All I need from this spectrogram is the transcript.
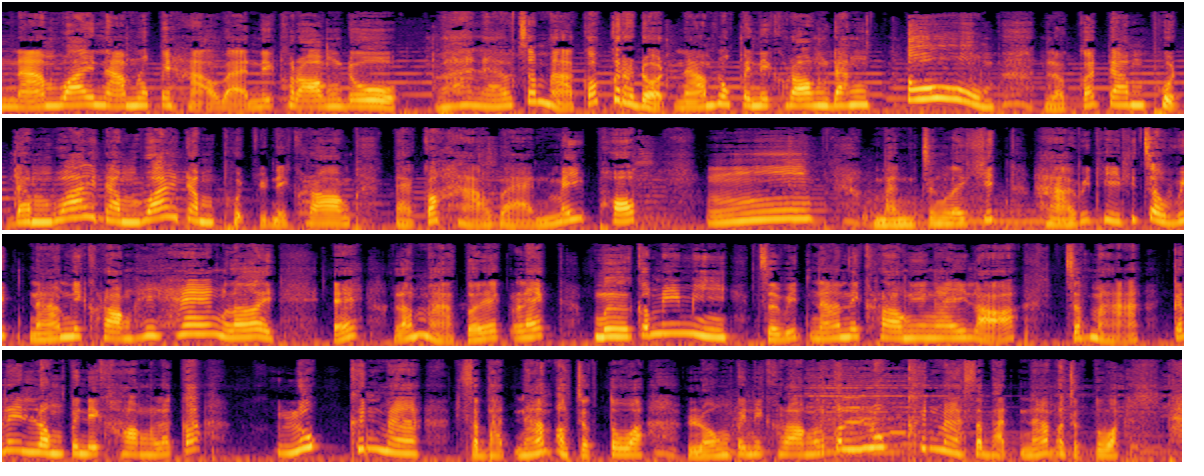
ำน้ำว่ายน้ำลงไปหาแหวนในคลองดู ว่าแล้วเจ้าหมาก็กระโดดน้ำลงไปในคลองดังตุ้ม แล้วก็ดำผุดดำว่ายดำว่ายดำผุดอยู่ในคลอง แต่ก็หาแหวนไม่พบ อืม มันจึงเลยคิดหาวิธีที่จะวิทน้ำในคลองให้แห้งเลย เอ๊ะ แล้วหมาตัวเล็กๆ มือก็ไม่มีจะวิทน้ำในคลองยังไงเหรอจ้าหมาก็เลยลงไปในคลองแล้วก็ลุกขึ้นมาสะบัดน้ำออกจากตัว ลงไปในคลองแล้วก็ลุกขึ้นมาสะบัดน้ำออกจากตัวท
